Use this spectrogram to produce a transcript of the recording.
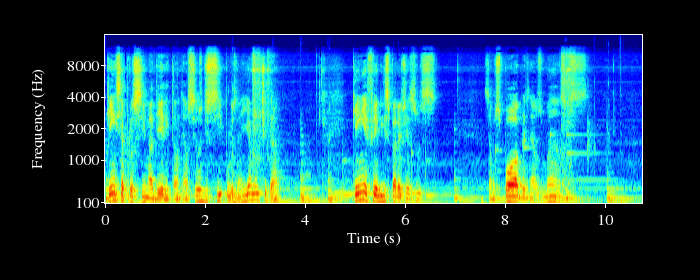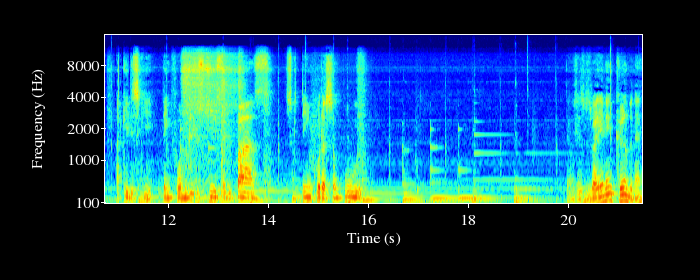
Quem se aproxima dele, então, né? os seus discípulos né? e a multidão. Quem é feliz para Jesus? São os pobres, né? os mansos, aqueles que têm fome de justiça, de paz, os que têm um coração puro. Então Jesus vai elencando, né?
